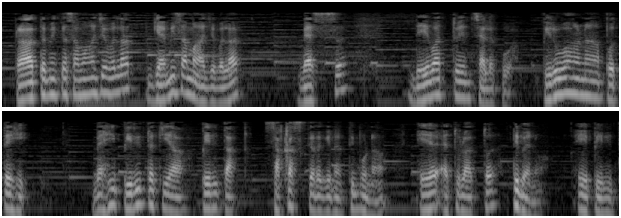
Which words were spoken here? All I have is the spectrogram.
ප්‍රාථමික සමාජවලත් ගැමි සමාජවලත් වැස්ස දේවත්වයෙන් සැලකුවා. පිරුවානා පොතෙහි වැහි පිරිත කියා පිරිතක් සකස් කරගෙන තිබුණා. එය ඇතුළත්ව තිබෙනවා. ඒ පිරිත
